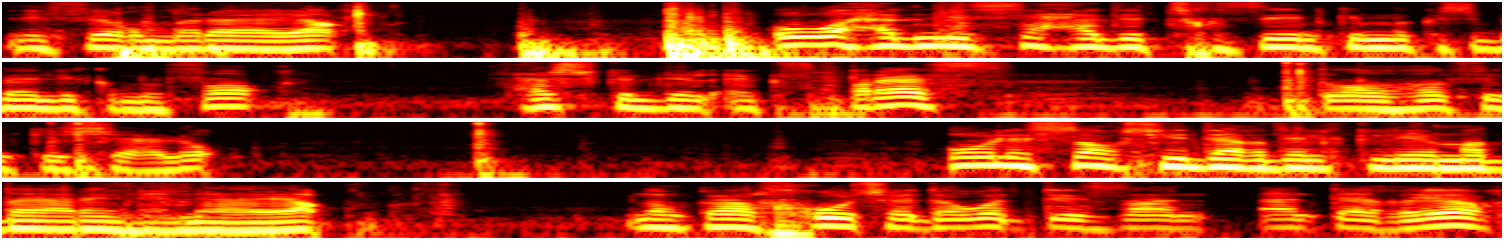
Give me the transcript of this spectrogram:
اللي فيهم مرايه وواحد المساحه ديال التخزين كما كتبان لكم الفوق بحال الشكل ديال الإكسبريس. ضوها فين كيشعلو. و les sorties ديال ال clima دايرين هنايا. donc الخوت هذا هو ال design intérieur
